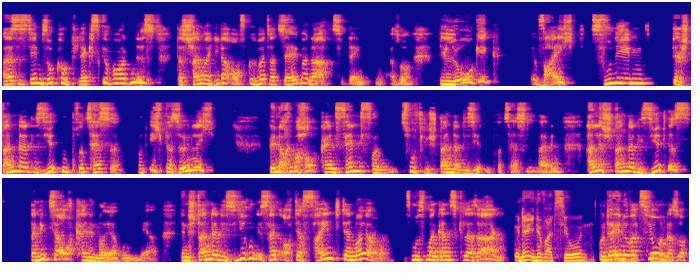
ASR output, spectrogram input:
Weil das System so komplex geworden ist, dass scheinbar jeder aufgehört hat, selber nachzudenken. Also die Logik weicht zunehmend der standardisierten Prozesse. Und ich persönlich bin auch überhaupt kein Fan von zu viel standardisierten Prozessen, weil wenn alles standardisiert ist, dann gibt's ja auch keine Neuerungen mehr. Denn Standardisierung ist halt auch der Feind der Neuerung. Das muss man ganz klar sagen. Und der Innovation. Und der Innovation. Also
